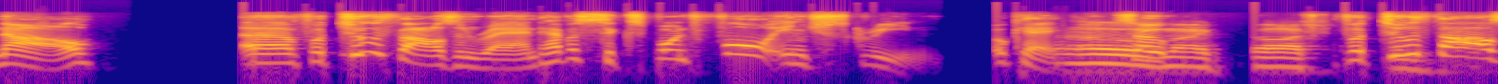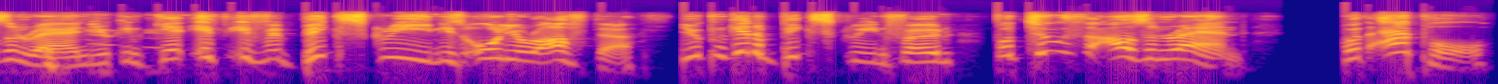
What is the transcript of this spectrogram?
now uh, for 2000 rand have a 6.4 inch screen okay oh so my gosh. for 2000 rand you can get if, if a big screen is all you're after you can get a big screen phone for 2000 rand. With apple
